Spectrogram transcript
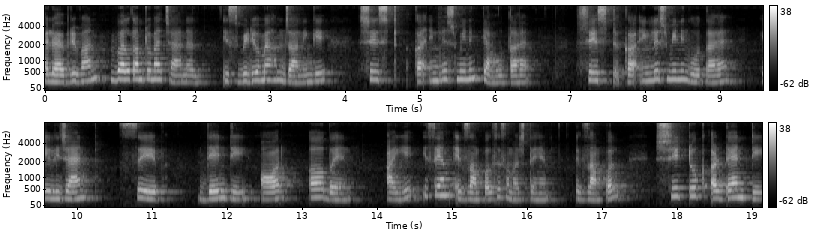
Hello everyone welcome to my channel इस वीडियो में हम जानेंगे शिष्ट का इंग्लिश मीनिंग क्या होता है। शिष्ट का इंग्लिश मीनिंग होता है एलिजेंट सेव डेंटी और अबेन आइए इसे हम एग्ज़ाम्पल से समझते हैं। Example she took a dainty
